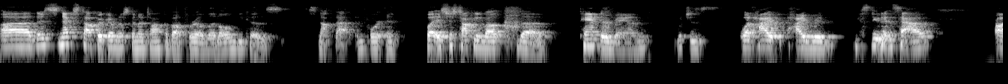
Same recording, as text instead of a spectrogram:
uh, this next topic I'm just going to talk about for a little because it's not that important. but it's just talking about the Panther band, which is what hy- hybrid students have. I,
